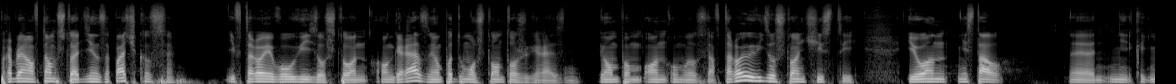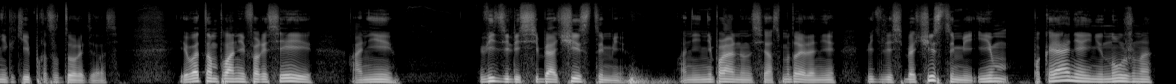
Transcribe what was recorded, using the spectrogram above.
проблема в том, что один запачкался, и второй его увидел, что он, он грязный, и он подумал, что он тоже грязный. И он, он умылся. А второй увидел, что он чистый. И он не стал э, ни, никакие процедуры делать. И в этом плане фарисеи, они видели себя чистыми. Они неправильно на себя смотрели, они видели себя чистыми. Им покаяние не нужно,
